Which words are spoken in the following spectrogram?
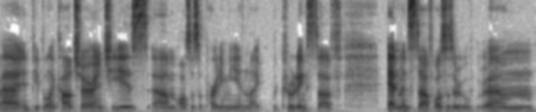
uh, in people and culture and she is um, also supporting me in like recruiting stuff admin stuff also um,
